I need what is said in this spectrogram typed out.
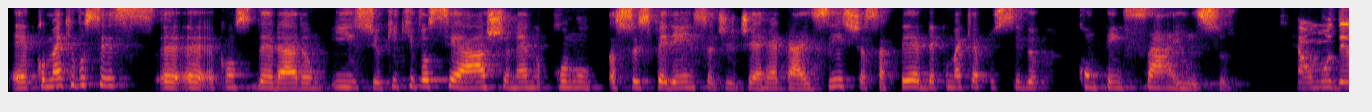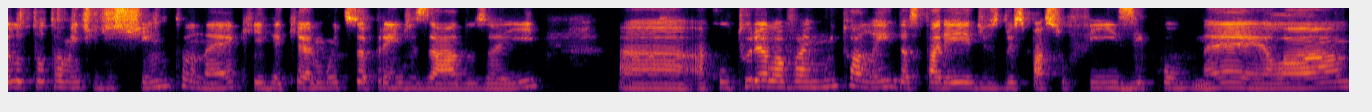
É, como é que vocês é, é, consideraram isso? O que, que você acha, né, como a sua experiência de, de RH, existe essa perda? Como é que é possível compensar isso? É um modelo totalmente distinto, né, que requer muitos aprendizados aí, a, a, cultura ela vai muito além das paredes, do espaço físico, né? Ela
